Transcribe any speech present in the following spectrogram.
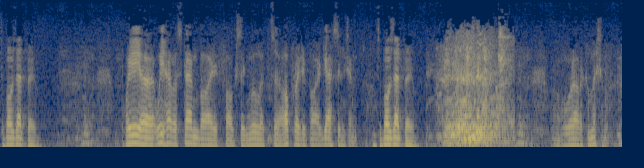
Suppose that fails. We uh, we have a standby fog signal that's uh, operated by a gas engine. Suppose that fails. Uh, we're out of commission.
